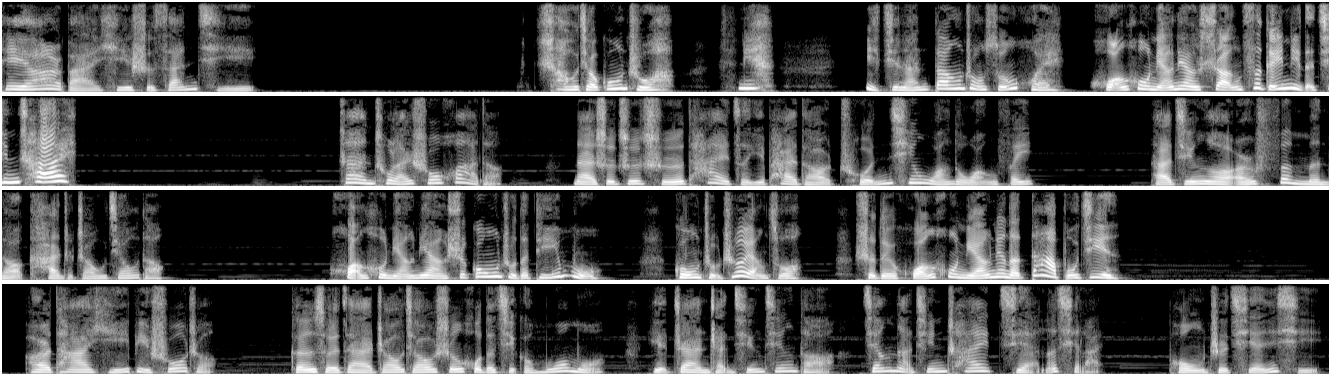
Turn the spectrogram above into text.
第二百一十三集，昭娇公主，你，你竟然当众损毁皇后娘娘赏赐给你的金钗！站出来说话的，乃是支持太子一派的纯亲王的王妃。她惊愕而愤懑的看着昭娇道：“皇后娘娘是公主的嫡母，公主这样做是对皇后娘娘的大不敬。”而他一臂说着，跟随在昭娇身后的几个嬷嬷也战战兢兢的将那金钗捡了起来，捧至前席。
